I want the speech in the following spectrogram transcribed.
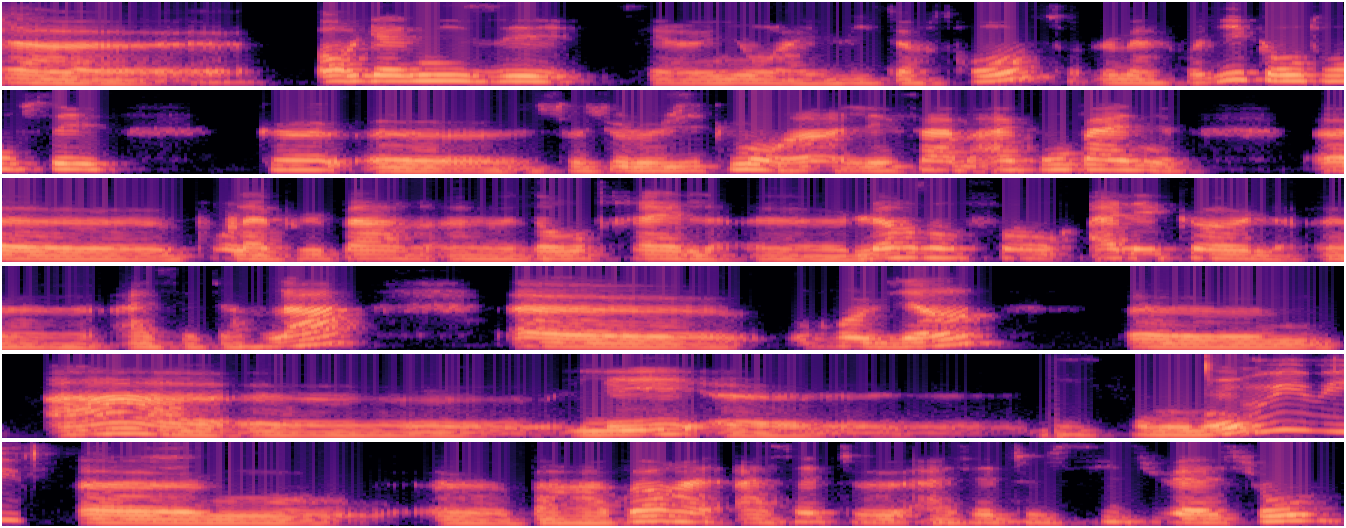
Euh, organiser ces réunions à 8h30 le mercredi, quand on sait que sociologiquement, hein, les femmes accompagnent pour la plupart d'entre elles leurs enfants à l'école à cette heure-là, revient à les discriminer. Oui, oui. Euh, par rapport à, cette, à, cette situation,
